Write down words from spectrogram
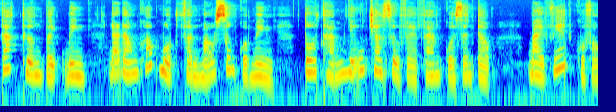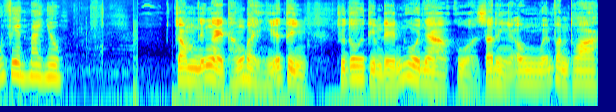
các thương bệnh binh đã đóng góp một phần máu xương của mình tô thắm những trang sử vẻ vang của dân tộc. Bài viết của phóng viên Mai Nhung. Trong những ngày tháng 7 nghĩa tình, chúng tôi tìm đến ngôi nhà của gia đình ông Nguyễn Văn Thoa,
